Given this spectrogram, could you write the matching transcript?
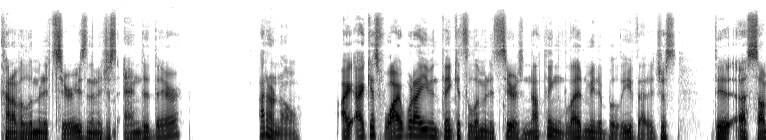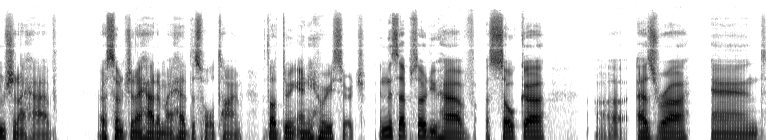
kind of a limited series and then it just ended there. I don't know. I, I guess why would I even think it's a limited series? Nothing led me to believe that. It's just the assumption I have, assumption I had in my head this whole time without doing any research. In this episode, you have Ahsoka, uh, Ezra, and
